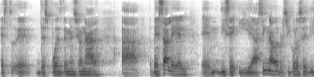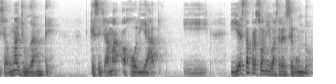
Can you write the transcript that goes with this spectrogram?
Eh, después de mencionar a Besalel, eh, dice, y asignado el versículo 6, dice, a un ayudante que se llama Aholiab. Y, y esta persona iba a ser el segundo.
